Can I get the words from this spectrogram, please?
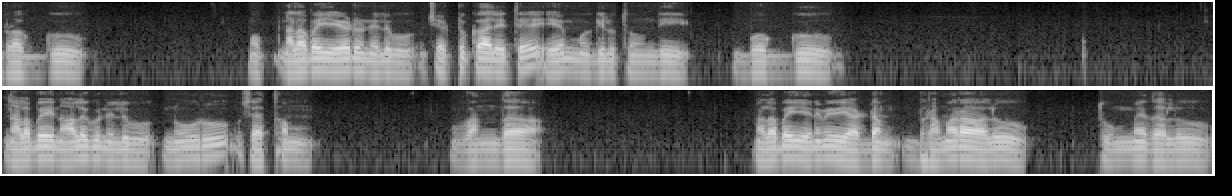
రగ్గు. నలభై ఏడు నిలువు. చెట్టు కాలితే ఏం మిగులుతుంది? బొగ్గు. నలభై నాలుగు నిలువు. నూరు శతం. వంద. నలభై ఎనిమిది అడ్డం. భ్రమరాలు. తుమ్మెదలు.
